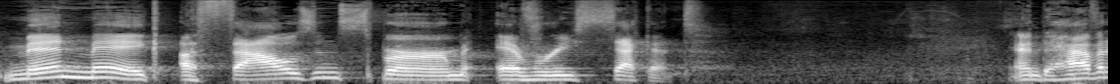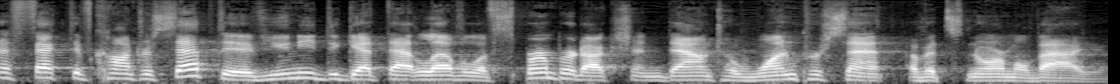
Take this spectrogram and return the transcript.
men make a thousand sperm every second. And to have an effective contraceptive, you need to get that level of sperm production down to 1% of its normal value.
